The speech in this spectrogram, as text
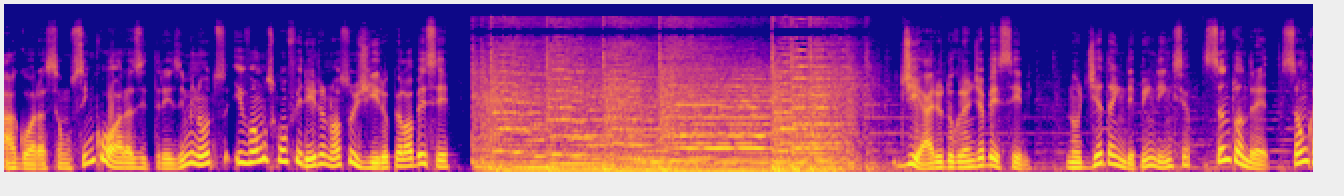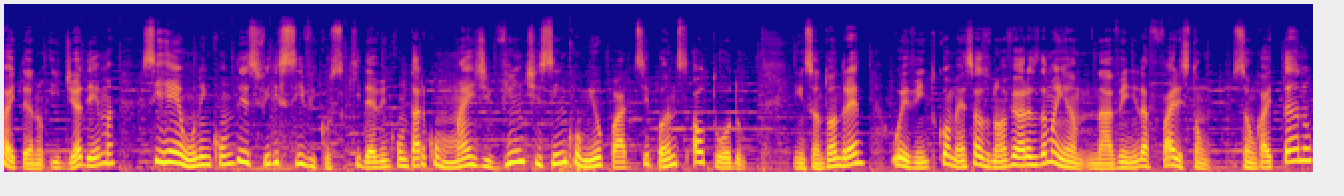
Agora são 5 horas e 13 minutos e vamos conferir o nosso giro pelo ABC. Diário do Grande ABC. No dia da independência, Santo André, São Caetano e Diadema se reúnem com desfiles cívicos que devem contar com mais de 25 mil participantes ao todo. Em Santo André, o evento começa às 9 horas da manhã, na Avenida Firestone. São Caetano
